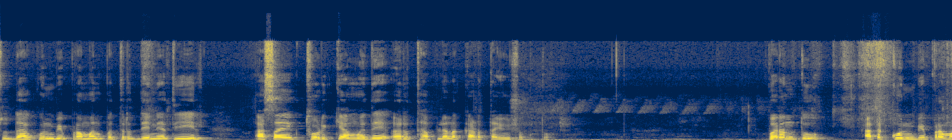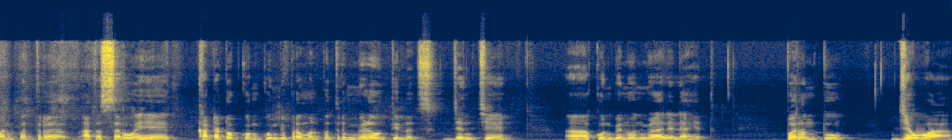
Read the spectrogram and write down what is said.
सुद्धा कुणबी प्रमाणपत्र देण्यात येईल असा एक थोडक्यामध्ये अर्थ आपल्याला काढता येऊ शकतो. परंतु आता कुणबी प्रमाणपत्र आता सर्व हे खाटाटोप करून कुणबी प्रमाणपत्र मिळवतीलच ज्यांचे कुणबी नोंद मिळालेले आहेत. परंतु जेव्हा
